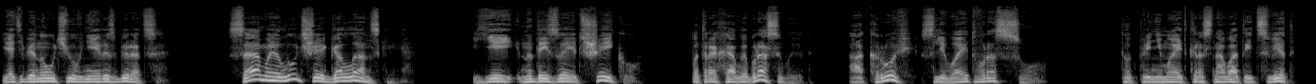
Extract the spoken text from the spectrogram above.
Я тебя научу в ней разбираться. Самая лучшая голландская. Ей надрезают шейку, потроха выбрасывают, а кровь сливает в рассол. Тот принимает красноватый цвет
